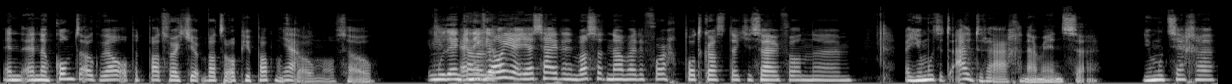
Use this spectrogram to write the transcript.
en, en dan komt ook wel op het pad wat, je, wat er op je pad moet komen of zo. Ik moet denken En ik, oh ja, jij zei, was dat nou bij de vorige podcast dat je zei van, ehm, je moet het uitdragen naar mensen. Je moet zeggen,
